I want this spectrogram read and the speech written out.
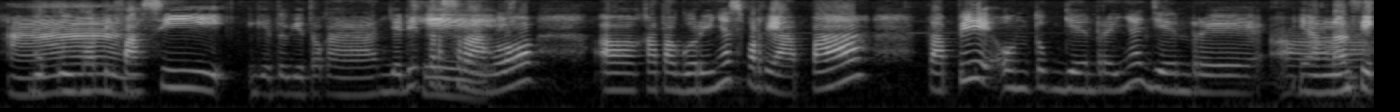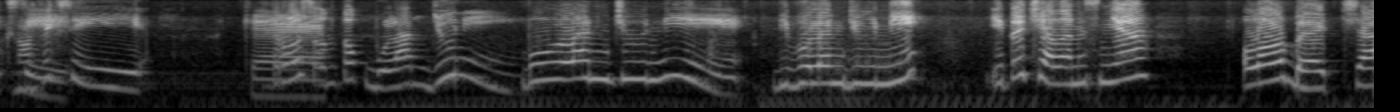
buku Ah. motivasi gitu-gitu kan jadi Oke. terserah lo uh, kategorinya seperti apa tapi untuk genrenya genre uh, Yang non-fiksi. non-fiksi. Oke. terus untuk bulan Juni bulan Juni di bulan Juni itu challenge-nya lo baca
